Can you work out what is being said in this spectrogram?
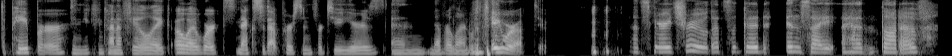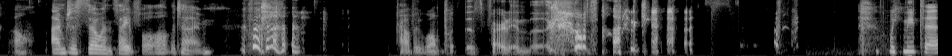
the paper and you can kind of feel like, oh, I worked next to that person for two years and never learned what they were up to. That's very true. That's a good insight I hadn't thought of. Well, I'm just so insightful all the time. Probably won't put this part in the podcast. we need to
